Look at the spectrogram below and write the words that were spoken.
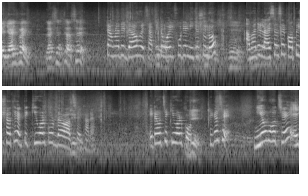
এই জাহিদ ভাই লাইসেন্সটা আছে? এটা আমাদের দেওয়া হয়েছে। আপনি তো ওয়েল ফুডের নিজস্ব লোক। আমাদের লাইসেন্সের কপির সাথে একটি কিউআর কোড দেওয়া আছে এখানে। এটা হচ্ছে কিউআর কোড ঠিক আছে? নিয়ম হচ্ছে এই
